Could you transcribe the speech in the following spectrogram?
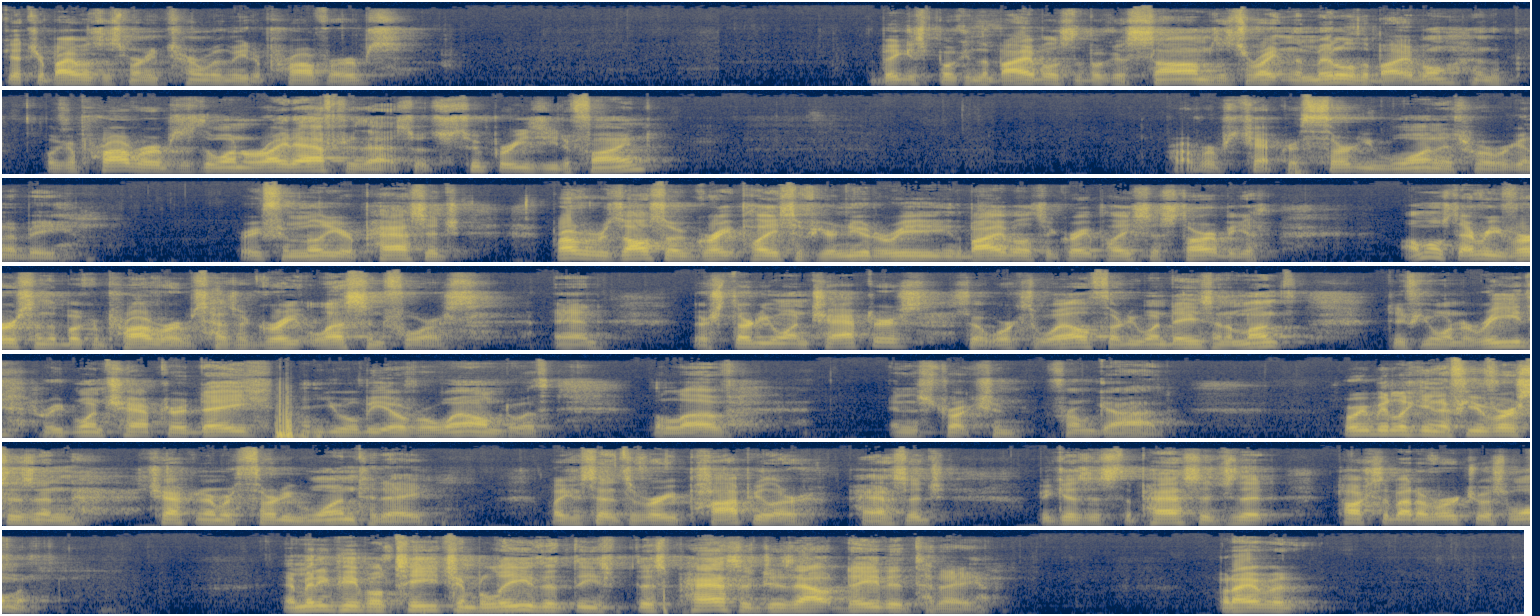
got your Bibles this morning, turn with me to Proverbs. The biggest book in the Bible is the book of Psalms. It's right in the middle of the Bible, and the book of Proverbs is the one right after that, so it's super easy to find. Proverbs chapter 31 is where we're going to be. Very familiar passage. Proverbs is also a great place if you're new to reading the Bible. It's a great place to start because almost every verse in the book of Proverbs has a great lesson for us. And there's 31 chapters, so it works well, 31 days in a month. If you want to read, read one chapter a day, and you will be overwhelmed with the love and instruction from God. We're going to be looking at a few verses in chapter number 31 today. Like I said, it's a very popular passage because it's the passage that talks about a virtuous woman. And many people teach and believe that these, this passage is outdated today. But I have a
